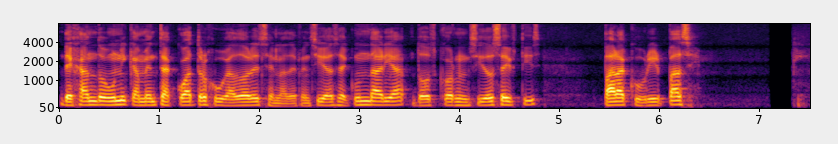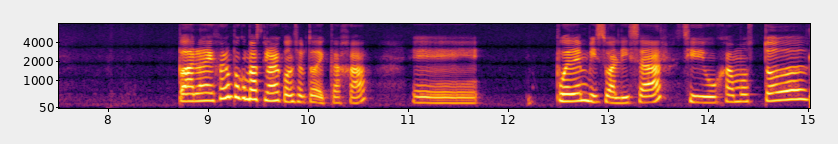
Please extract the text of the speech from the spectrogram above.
dejando únicamente a cuatro jugadores en la defensiva secundaria, dos corners y dos safeties, para cubrir pase. Para dejar un poco más claro el concepto de caja, eh, pueden visualizar, si dibujamos todos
